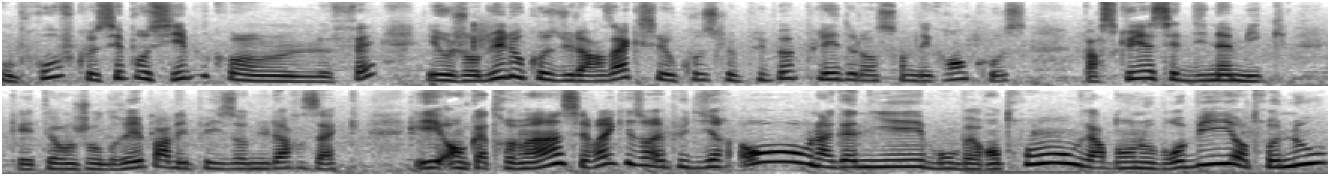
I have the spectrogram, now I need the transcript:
on prouve que c'est possible, qu'on le fait. Et aujourd'hui, le cause du Larzac, c'est le cause le plus peuplé de l'ensemble des grands causes. Parce qu'il y a cette dynamique qui a été engendrée par les paysans du Larzac. Et en 81, c'est vrai qu'ils auraient pu dire Oh, on a gagné, bon ben rentrons, gardons nos brebis entre nous.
